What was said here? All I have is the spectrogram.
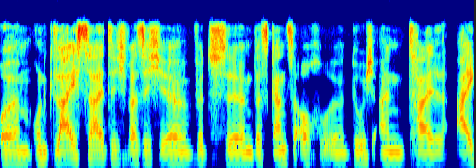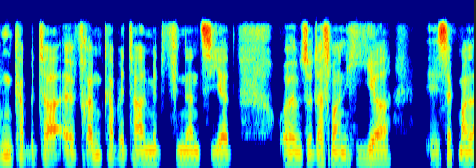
Ähm, und gleichzeitig, was ich, äh, wird äh, das Ganze auch äh, durch einen Teil Eigenkapital, äh, Fremdkapital mitfinanziert, äh, so dass man hier ich sag mal,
